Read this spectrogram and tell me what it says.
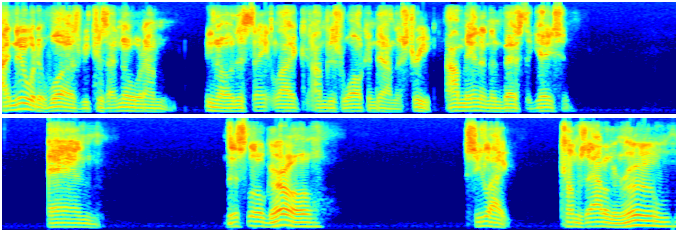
I knew what it was because I know what I'm. You know, this ain't like I'm just walking down the street. I'm in an investigation, and this little girl she like comes out of the room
